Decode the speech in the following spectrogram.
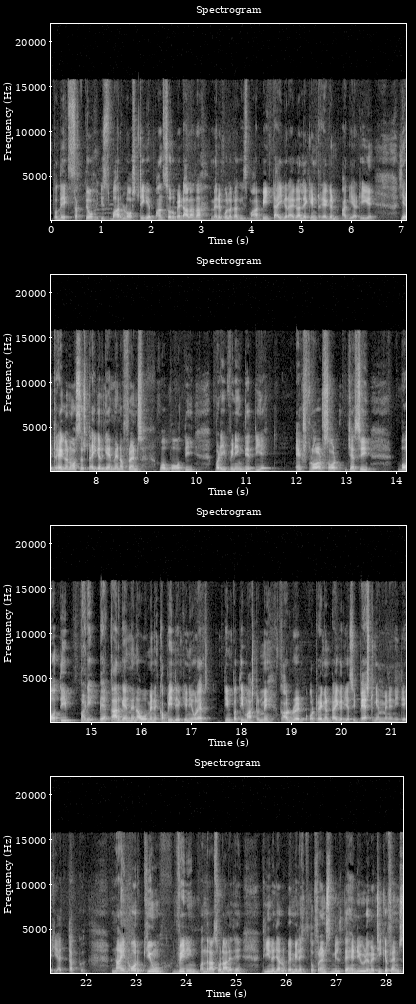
तो देख सकते हो, इस बार लॉस ठीक है? पाँच सौ रुपये डाला था। मेरे को लगा कि इस बार भी टाइगर आएगा, लेकिन ड्रैगन आ गया, ठीक है? ये ड्रैगन वर्सेस टाइगर गेम है ना फ्रेंड्स वो बहुत ही बड़ी विनिंग देती है। एक्सप्लोर शॉट जैसी बहुत ही बड़ी, बेकार गेम है ना वो मैंने कभी देखी नहीं और तीन पत्ती मास्टर में कार्डरेड और ड्रैगन टाइगर जैसी बेस्ट गेम मैंने नहीं देखी आज तक। नाइन और क्यों? विनिंग पंद्रह सौ डाले थे, तीन हज़ार रुपये मिले। तो फ्रेंड्स मिलते हैं न्यू वीडियो में। ठीक है फ्रेंड्स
